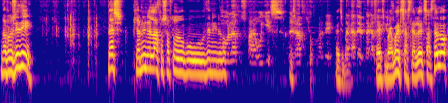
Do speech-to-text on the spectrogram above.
Ναυροζίδη, πες, ποιανού είναι λάθος αυτό που δεν είναι εδώ. Το λάθος τη παραγωγή. Δεν γράφτηκε στο χαρτί. Έτσι, θα μπράβο. κατέβει, θα κατέβει. Έτσι, μπράβο, έτσι σας θέλω, έτσι σας θέλω.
